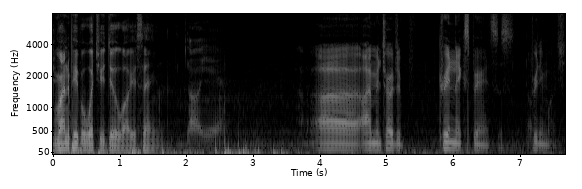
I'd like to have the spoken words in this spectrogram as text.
Remind the people what you do while you're saying that. Oh yeah. Uh, I'm in charge of creating experiences, pretty much.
